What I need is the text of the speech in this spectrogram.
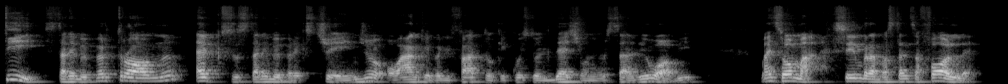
T starebbe per Tron, X starebbe per Exchange o anche per il fatto che questo è il decimo anniversario di Wabi, ma insomma sembra abbastanza folle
